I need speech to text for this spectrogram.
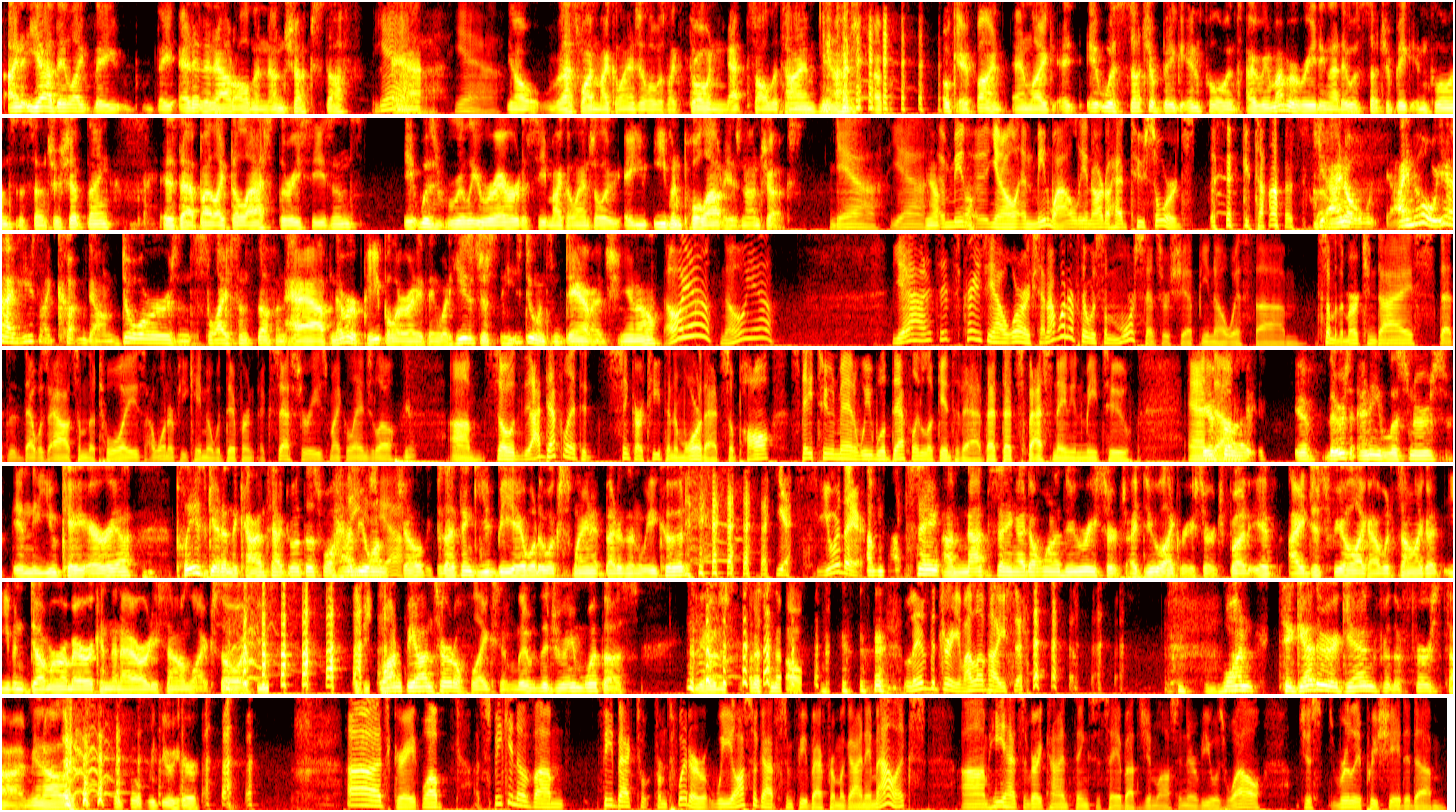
I yeah, they like they they edited out all the nunchuck stuff. Yeah, And, yeah. you know that's why Michelangelo was like throwing nets all the time. You know. just- uh, okay, fine. And like it, it was such a big influence. I remember reading that it was such a big influence. The censorship thing is that by like the last three seasons, it was really rare to see Michelangelo even pull out his nunchucks. Yeah, yeah. Yeah, and mean, so- you know, and meanwhile, Leonardo had two swords, katanas. so- Yeah, I know. I know. Yeah, and he's like cutting down doors and slicing stuff in half. Never people or anything, but he's just he's doing some damage. You know. Oh yeah, no, yeah, yeah. It's it's crazy how it works, and I wonder if there was some more censorship, you know, with um, some of the merchandise that that was out, some of the toys. I wonder if he came in with different accessories, Michelangelo. Um, so th- I definitely have to sink our teeth into more of that. So Paul, stay tuned, man. We will definitely look into that. That that's fascinating to me too. And If um, uh, if there's any listeners in the UK area, please get into contact with us. We'll have you on yeah. the show because I think you'd be able to explain it better than we could. yes, you were there. I'm not saying I'm not saying I don't want to do research. I do like research, but if I just feel like I would sound like an even dumber American than I already sound like. So if you if you want to be on Turtle Flakes and live the dream with us, you know, just let us know. Live the dream. I love how you said that. One together again for the first time. You know, that's, that's what we do here. Uh, that's great. Well, speaking of um, feedback t- from Twitter, we also got some feedback from a guy named Alex. Um, he had some very kind things to say about the Jim Lawson interview as well. Just really appreciated um,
